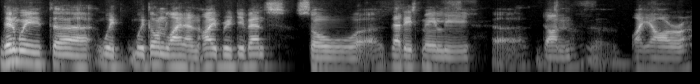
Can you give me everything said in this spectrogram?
Then, with uh, with with online and hybrid events, so that is mainly done by our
